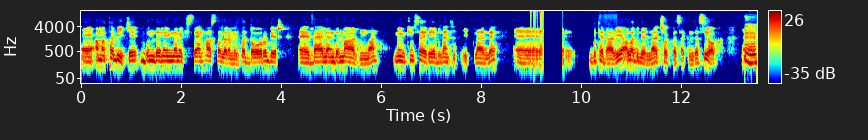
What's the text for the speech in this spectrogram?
E, ama tabii ki bunu deneyimlemek isteyen hastalarımız da doğru bir e, değerlendirme ardından mümkünse eriyebilen iplerle e, bu tedaviyi alabilirler. Çok da sakıncası yok. E,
